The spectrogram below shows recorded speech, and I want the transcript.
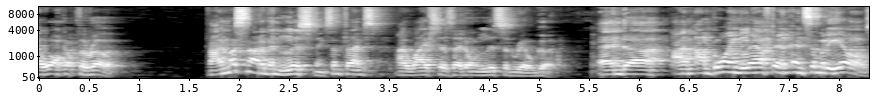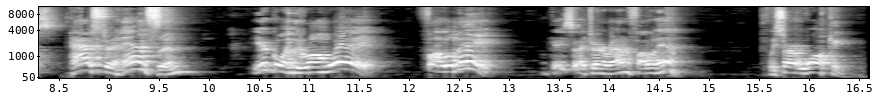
I walk up the road. Now, I must not have been listening. Sometimes my wife says I don't listen real good. And uh, I'm, I'm, going left and, and somebody else. Pastor Hansen, you're going the wrong way. Follow me. Okay, so I turn around and follow him. We start walking.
